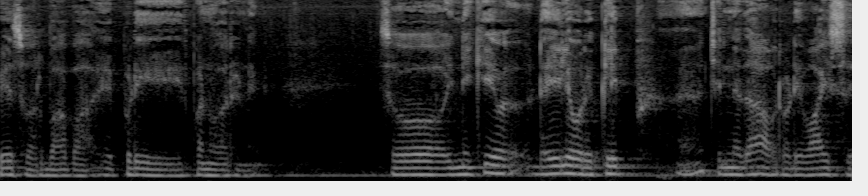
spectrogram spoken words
பேசுவார் பாபா எப்படி இது பண்ணுவாருன்னு. ஸோ இன்றைக்கி டெய்லி ஒரு கிளிப் சின்னதாக அவருடைய வாய்ஸு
